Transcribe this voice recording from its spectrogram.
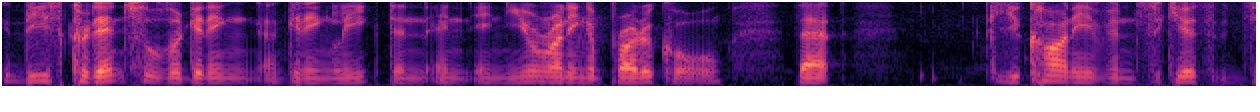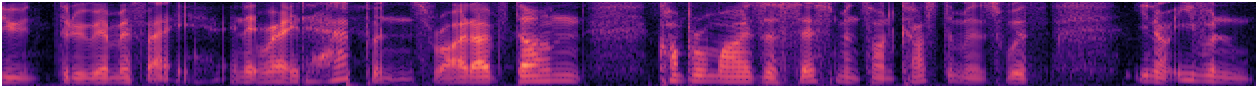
these credentials are getting are getting leaked, and, and, and you're running a Mhm. protocol that you can't even secure th- through MFA, and it, Right. it happens, right? I've done compromise assessments on customers with, you know, even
